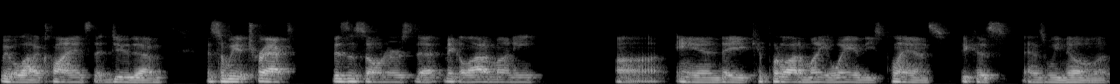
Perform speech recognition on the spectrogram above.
we have a lot of clients that do them. And so we attract business owners that make a lot of money uh, and they can put a lot of money away in these plans because as we know uh,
